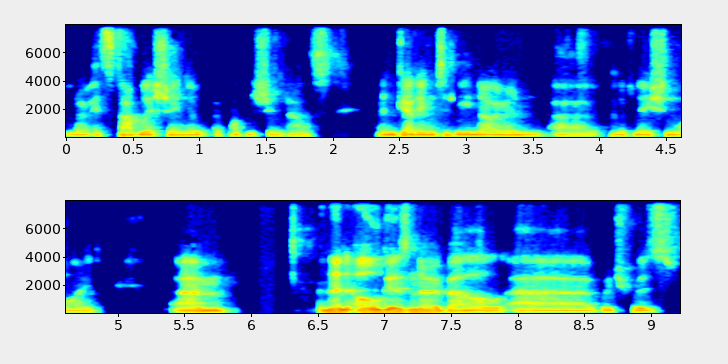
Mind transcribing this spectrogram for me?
you know establishing a, a publishing house and getting to be known uh, kind of nationwide. Um, and then Olga's Nobel, uh, which was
